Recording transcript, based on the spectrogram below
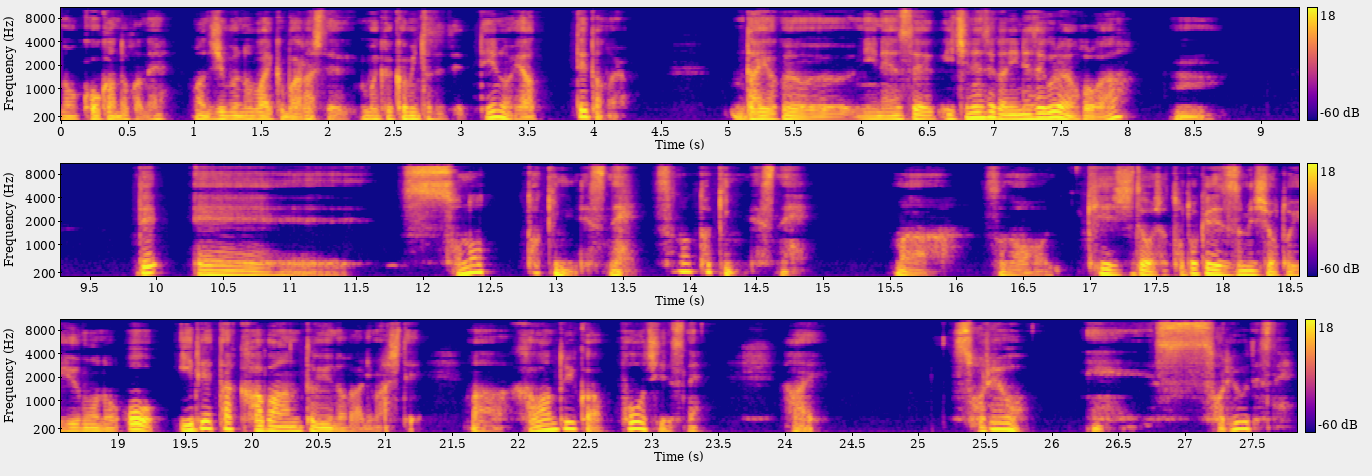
の交換とかね、まあ、自分のバイクばらしてもう一回組み立ててっていうのをやってたのよ。大学2年生、1年生か2年生ぐらいの頃かな。うん。で、えー、その時にですね、その時にですね、まあ、その、軽自動車届出済書というものを入れたカバンというのがありまして、まあ、カバンというか、ポーチですね。はい。それを、えー、それをですね、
